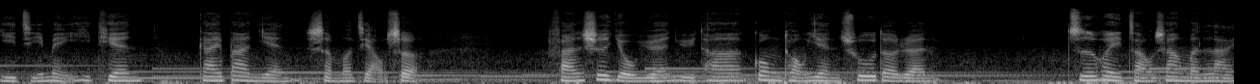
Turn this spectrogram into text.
以及每一天该扮演什么角色。凡是有缘与他共同演出的人，智慧找上门来。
